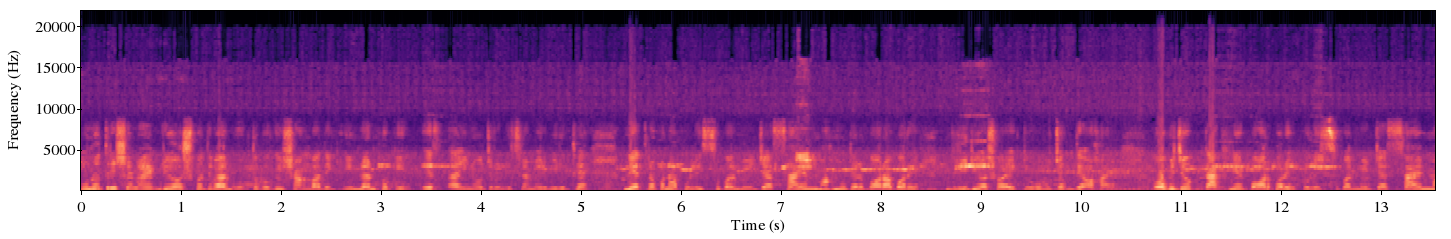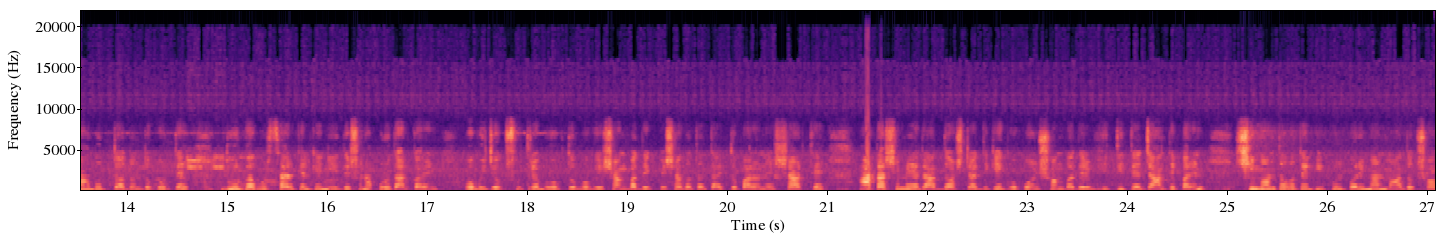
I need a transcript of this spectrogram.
উনত্রিশে মে বৃহস্পতিবার ভুক্তভোগী সাংবাদিক ইমরান ফকির এসআই নজরুল ইসলামের বিরুদ্ধে নেত্রকোনা পুলিশ সুপার মির্জা সায়েম মাহমুদের বরাবরে ভিডিও সহ একটি অভিযোগ দেওয়া হয়। অভিযোগ দাখিলের পরপরই পুলিশ সুপার মির্জা সায়েম মাহমুদ তদন্ত করতে দুর্গাপুর সার্কেলকে নির্দেশনা প্রদান করেন। অভিযোগ সূত্রে ভুক্তভোগী সাংবাদিক পেশাগত দায়িত্ব পালনের স্বার্থে আটাশে মে রাত দশটার দিকে গোপন সংবাদের ভিত্তিতে জানতে পারেন, সীমান্ত হতে বিপুল পরিমাণ মাদক সহ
